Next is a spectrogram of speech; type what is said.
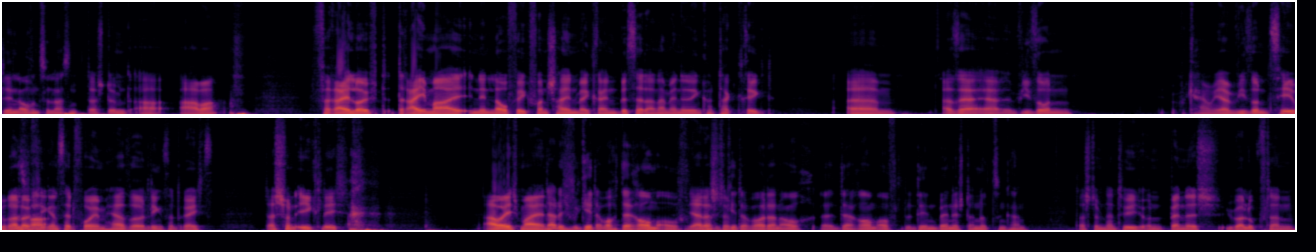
den laufen zu lassen. Das stimmt, aber Ferrei läuft dreimal in den Laufweg von Schallenberg rein, bis er dann am Ende den Kontakt kriegt. Ähm, also er, er wie so ein Ahnung, ja, wie so ein Zebra Das läuft war- die ganze Zeit vor ihm her, so links und rechts. Das ist schon eklig. aber ich meine, Dadurch geht aber auch der Raum auf. Ja, das Dadurch stimmt. geht aber dann auch äh, der Raum auf, den Benisch dann nutzen kann. Das stimmt natürlich. Und Benisch überlupft dann,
